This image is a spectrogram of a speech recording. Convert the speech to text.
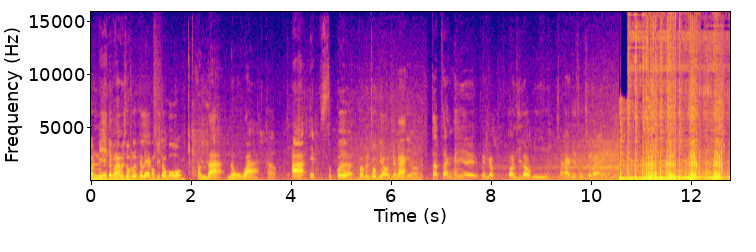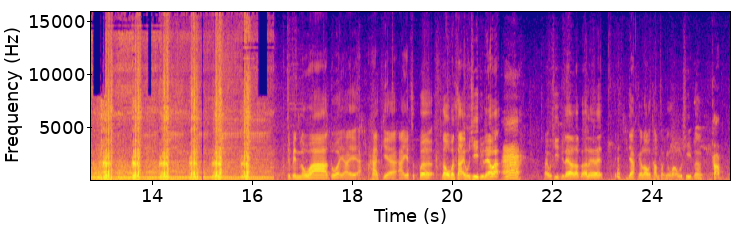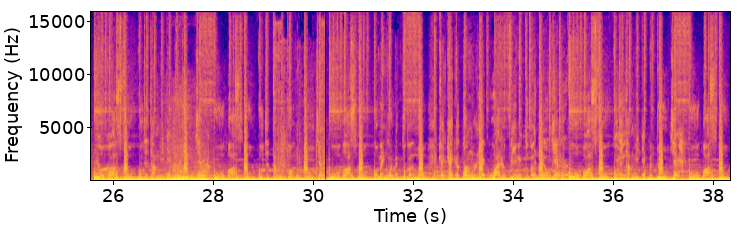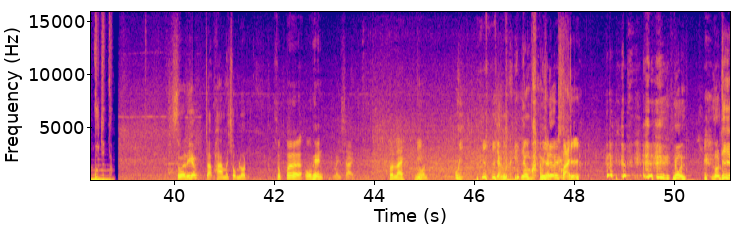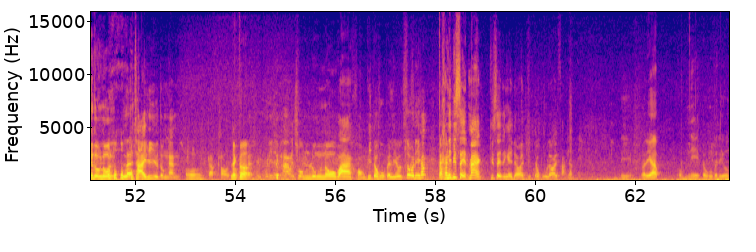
วันนี้จะพาไปชมรถคันแรกของพี่เต้าหู้ Honda Nova ครับ RS Super เพราะเป็นชกเดี่ยวใช่ไหมเดียว จัดแต่งให้เหมือนกับตอนที่เรามีใช่ มากที่สุดใช่ไหมจะเป็นโนวาตัวใหญ่5เกียร์ RS Super เรามันสายหัวฉีดอยู่แล้วอะอ่าสายหัวฉีดอยู่แล้วแล้วก็เลยเอ๊ะอยากจะลองทำสองจังหวะหัวฉีดบ้างครับ กูบอสกูกูจะทำให้เด็กมันดูเจ็บกูบอสกู หดแม่งทุกอนูใครๆก็ต้องเรียกว่าลูกพี่แม่งทุกอนูเจ็บกูบอสกูกูจะทำให้เด็กมันดูเจ็บกูบอสกูกูจะทำสวัสดีครับจะพามาชมรถซุปเปอร์โอเพนไม่ใช่รถอะไรโน่นอุ้ยยังยังบาไม่ยังเลิกไม่ไป นู่นรถที่อยู่ตรงนู้นและชายที่อยู่ตรงนั้น โอ้ กับเขาแล้วก็ตรงปดริ้ววันนี้จะพามาชมลุงโนวาของพี่เต้าหู้เป็นริ้ว สวัสดีครับ แต่คันนี้พิเศษมากพิเศษยังไงเดี๋ยวให้พี่เต้าหู้เล่าให้ฟังกัน นี่สวัสดีครับ ผมนี่เต้าหู้ปลาลิ้ว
